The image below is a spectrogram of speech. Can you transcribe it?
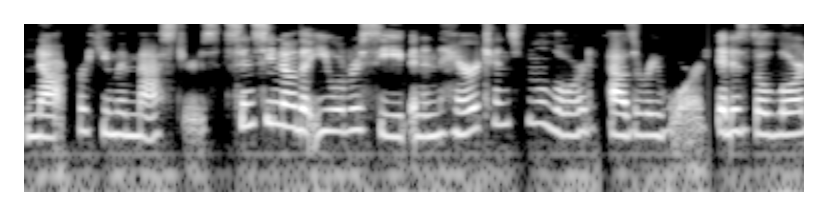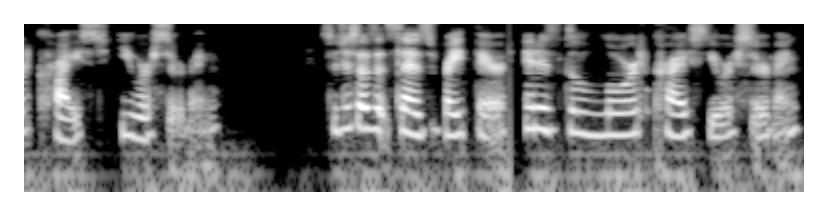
not for human masters, since you know that you will receive an inheritance from the Lord as a reward. It is the Lord Christ you are serving. So, just as it says right there, it is the Lord Christ you are serving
